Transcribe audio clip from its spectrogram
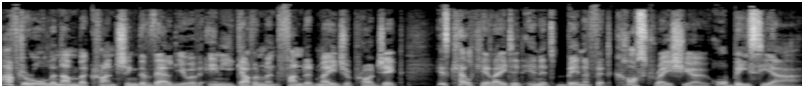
After all the number crunching, the value of any government funded major project is calculated in its benefit cost ratio, or BCR.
